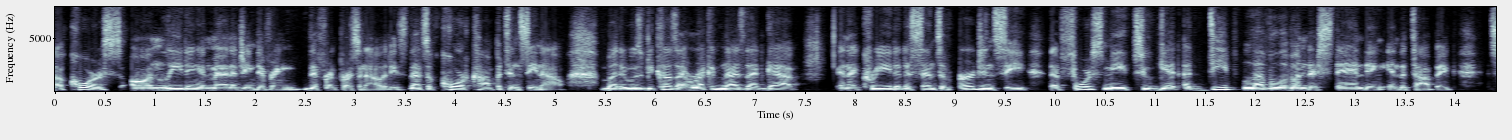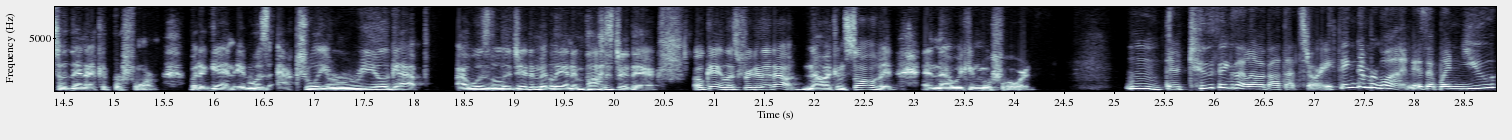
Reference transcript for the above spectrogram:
a, course on leading and managing different, different personalities. That's a core competency now. But it was because I recognized that gap and I created a sense of urgency that forced me to get a deep level of understanding in the topic so then I could perform. But again, it was actually a real gap I was legitimately an imposter there. Okay, let's figure that out. Now I can solve it, and now we can move forward. Mm, there are two things I love about that story. Thing number one is that when you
